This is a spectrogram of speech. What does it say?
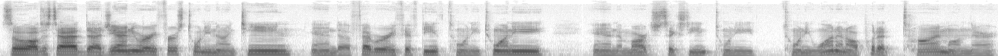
So I'll just add uh, January 1st, 2019, and uh, February 15th, 2020, and uh, March 16th, 2021, and I'll put a time on there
